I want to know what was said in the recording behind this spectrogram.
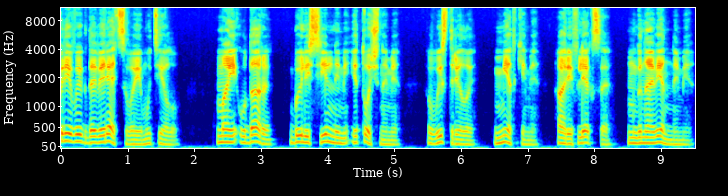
привык доверять своему телу. Мои удары были сильными и точными, выстрелы – меткими, а рефлексы – мгновенными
